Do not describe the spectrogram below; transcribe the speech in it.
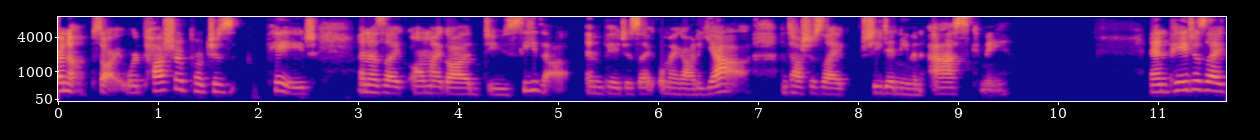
oh no, sorry, where Tasha approaches Paige and is like, oh my God, do you see that? And Paige is like, oh my God, yeah. And Tasha's like, she didn't even ask me. And Paige is like,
